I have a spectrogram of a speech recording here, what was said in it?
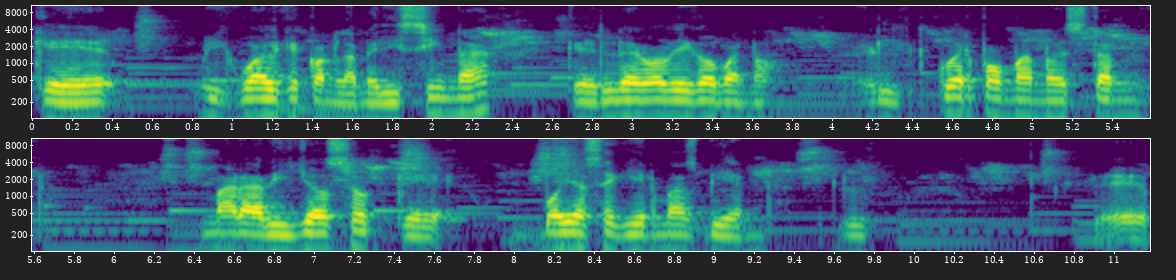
que igual que con la medicina, que luego digo, bueno, el cuerpo humano es tan maravilloso que voy a seguir más bien eh,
